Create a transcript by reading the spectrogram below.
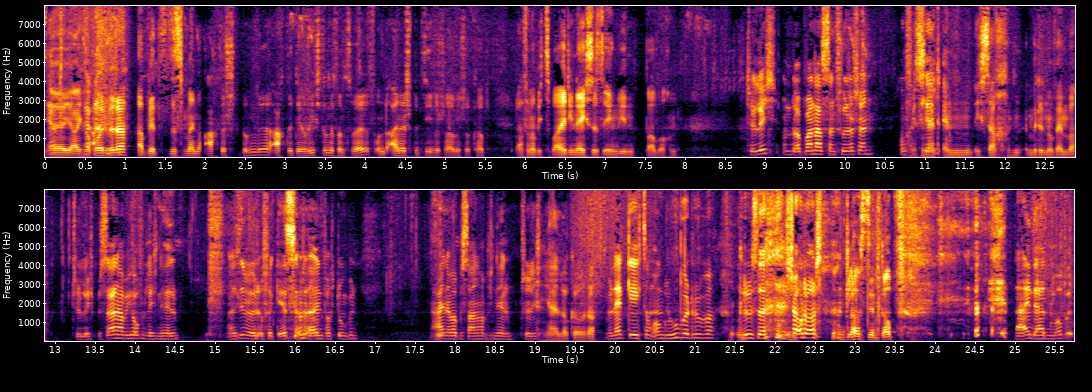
Ja. Äh, ja, ich habe heute wieder, hab jetzt, das ist meine achte Stunde, achte Theoriestunde von zwölf und eine spezifische habe ich schon gehabt. Davon habe ich zwei, die nächste ist irgendwie in ein paar Wochen. Chillig. Und ab wann hast du einen Führerschein? Ich Offiziell? nicht, in, ich sag Mitte November. Chillig. Bis dahin habe ich hoffentlich einen Helm. Weil ich immer wieder vergesse oder einfach dumm bin. Nein, aber bis dahin habe ich einen Helm. Chillig. Ja, locker, oder? Wenn nicht, gehe ich zum Onkel Huber drüber. Grüße, Shoutout. Dann glaubst du den Topf. Nein, der hat ein Moped.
